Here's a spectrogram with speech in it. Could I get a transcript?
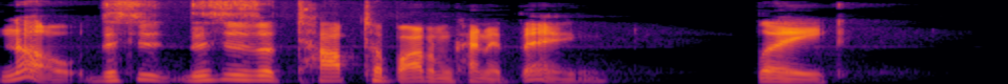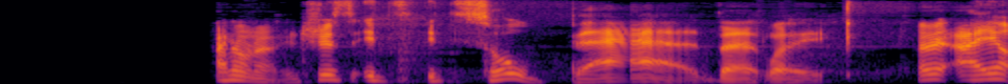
no, this is this is a top to bottom kind of thing. Like I don't know. It's just it's it's so bad that like I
